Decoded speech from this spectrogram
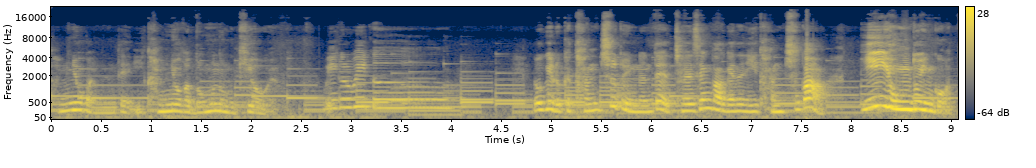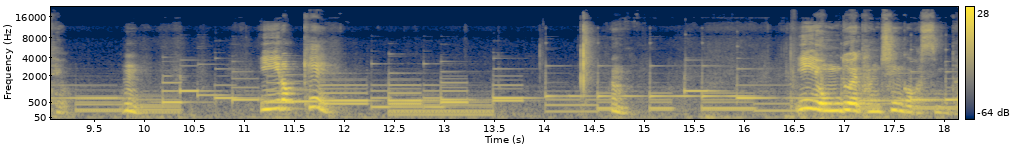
담요가 있는데 이 담요가 너무너무 귀여워요. 위글 위글. 여기 이렇게 단추도 있는데 제 생각에는 이 단추가 이 용도인 것 같아요. 응. 이렇게 응. 이 용도의 단추인 것 같습니다.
